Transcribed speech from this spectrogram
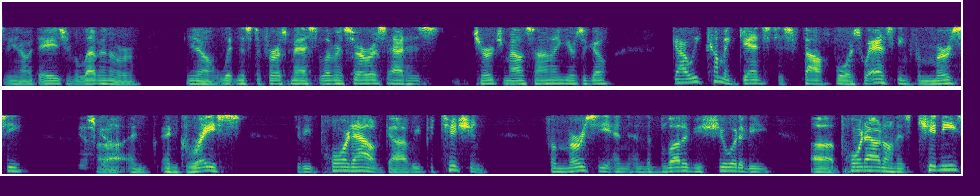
you know, at the age of 11 or, you know, witnessed the first mass deliverance service at his church, Mount Sinai, years ago. God, we come against his foul force. We're asking for mercy Yes, uh, and, and grace to be poured out, God. We petition for mercy and, and the blood of Yeshua to be uh, poured out on his kidneys.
